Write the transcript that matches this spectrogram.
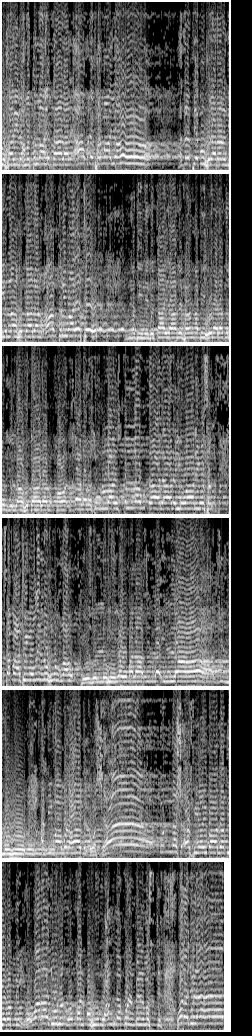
بخاری رحمتہ اللہ تعالی علیہ، آپ نے فرمایا حضرت ابو ہریرہ رضی اللہ تعالی عنہ، آپ کی روایت ہے، مدینے دے تاجدار نے فرمایا، نبی ہریرہ رضی اللہ تعالی عنہ، قال قال رسول اللہ صلی اللہ تعالی علیہ والہ وسلم، سمعت يظلهم الله في ظله يوم لا ظل الا ظله الامام العادل وشاب نشأ في عبادة ربي. ورجل قلبه معلق بالمسجد. ورجلان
